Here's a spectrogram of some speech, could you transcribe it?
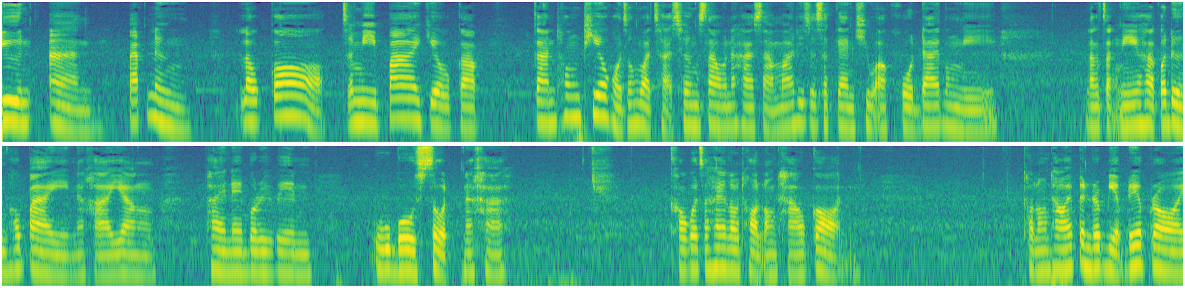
ยืนอ่านแป๊บหนึ่ง แล้วก็จะมีป้ายเกี่ยวกับการท่องเที่ยวของจังหวัดฉะเชิงเซานะคะ สามารถที่จะสแกน QR code ได้ตรงนี้ หลังจากนี้ค่ะก็เดินเข้าไปนะคะ ยังภายในบริเวณอุโบสถนะคะ เขาก็จะให้เราถอดรองเท้าก่อน ถอดรองเท้าให้เป็นระเบียบเรียบร้อย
